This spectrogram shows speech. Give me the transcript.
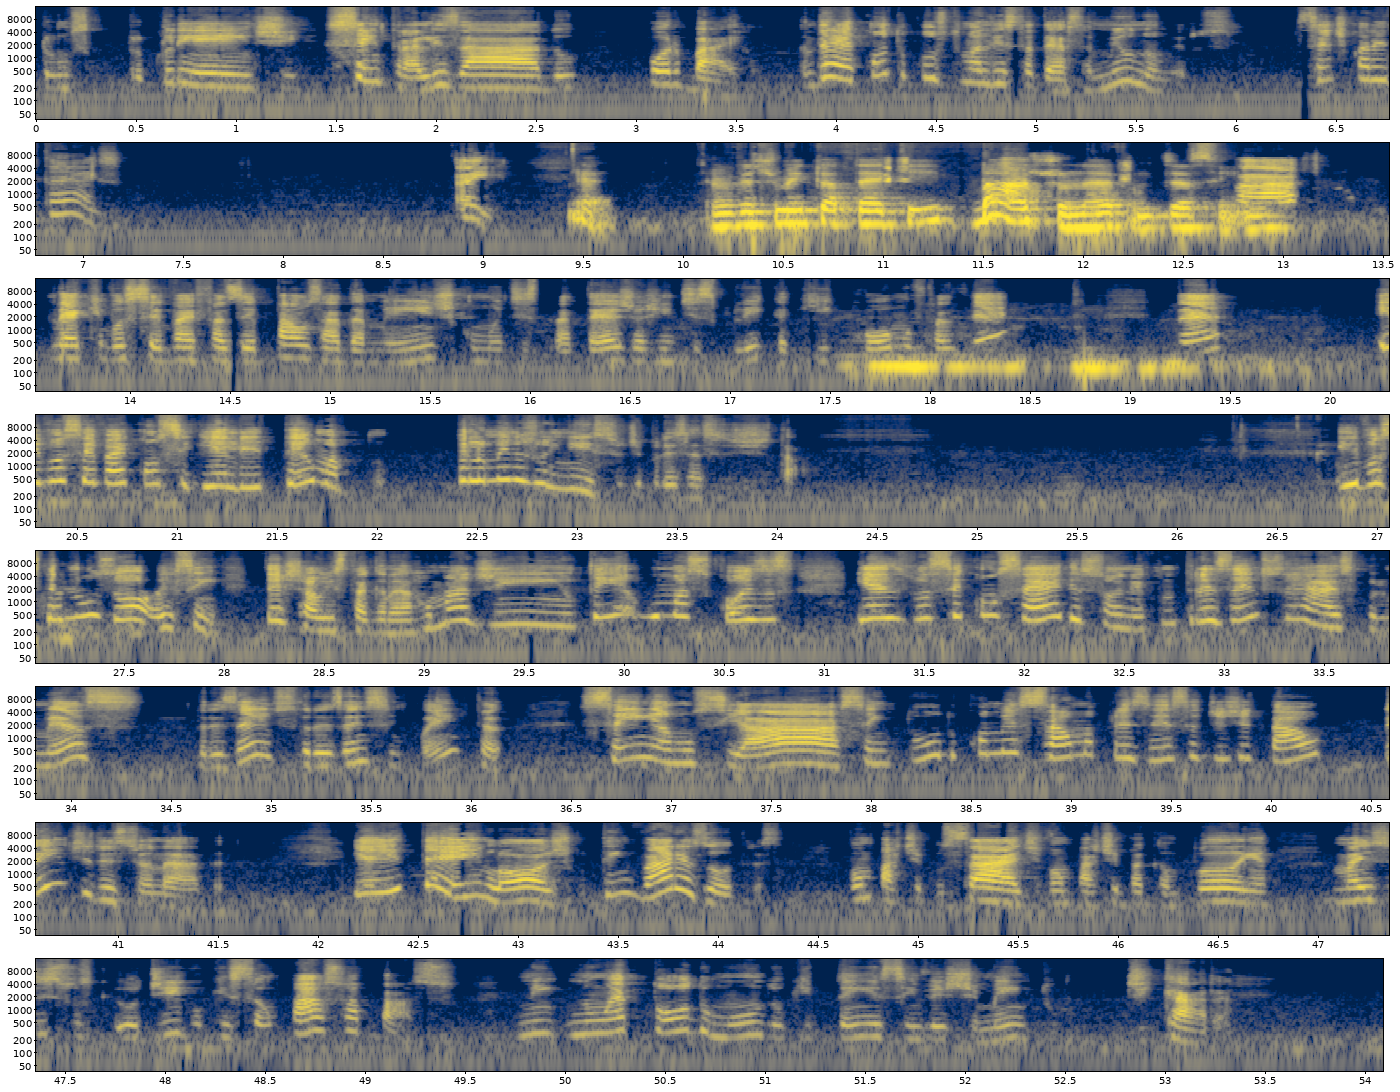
Para o cliente, centralizado, por bairro. André, quanto custa uma lista dessa? Mil números. 140 reais. Aí. É, é um investimento até que baixo, né? Vamos dizer assim. Baixo, né? Que você vai fazer pausadamente, com muita estratégia, a gente explica aqui como fazer, né? E você vai conseguir ali ter uma, pelo menos o início de presença digital. E você não usou, assim, deixar o Instagram arrumadinho, tem algumas coisas. E aí você consegue, Sônia, com 300 reais por mês, 300, 350, sem anunciar, sem tudo, começar uma presença digital bem direcionada. E aí tem, lógico, tem várias outras. Vamos partir para o site, vamos partir para a campanha, mas isso eu digo que são passo a passo. Não é todo mundo que tem esse investimento de cara.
